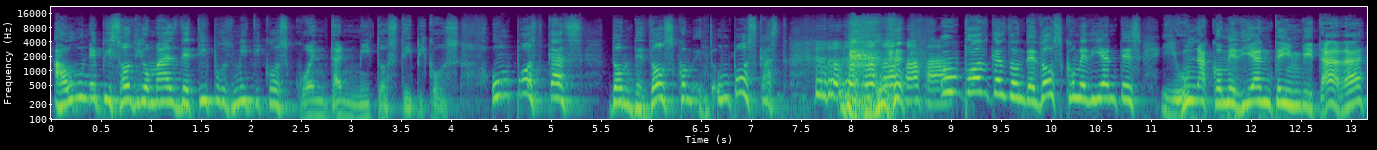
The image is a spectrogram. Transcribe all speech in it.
a un episodio más de Tipos Míticos Cuentan Mitos Típicos. Un podcast donde dos... Un podcast. un podcast donde dos comediantes y una comediante invitada...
